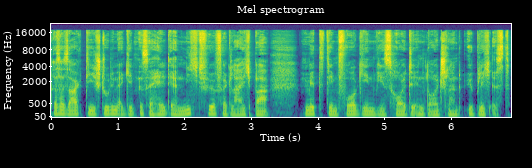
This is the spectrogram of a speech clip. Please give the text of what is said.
dass er sagt, die Studienergebnisse hält er nicht für vergleichbar mit dem Vorgehen, wie es heute in Deutschland üblich ist.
